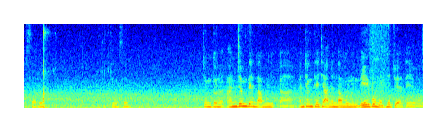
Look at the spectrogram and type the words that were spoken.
시철사를 끼워서 이 정도는 안정된 나무니까 안정되지 않은 나무는 네 번을 해줘야 돼요.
